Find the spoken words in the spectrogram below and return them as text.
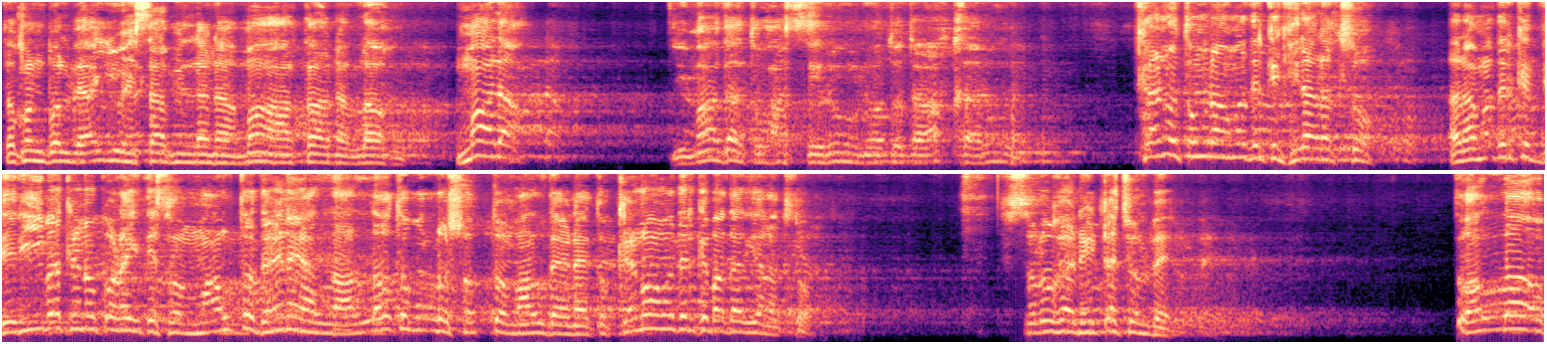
তখন বলবে, আইয়ু হিসাব মিল্লানা মা আতান আল্লাহ। মালা। লিমাদা তুহাসসিরুন ওয়া তুতাআখারুন কেন তোমরা আমাদেরকে ঘিরা রাখছো? আর আমাদেরকে দেরি বা কেন করাইতেছো? মাল তো দেয় নাই আল্লাহ। আল্লাহ তো বলল, সত্য, মাল দেয় নাই। তো কেন আমাদেরকে বাধা দিয়ে রাখছো? স্লোগান এটা চলবে। তো আল্লাহ,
